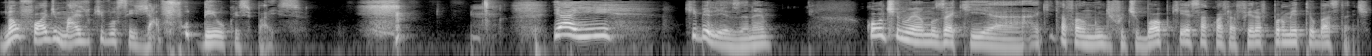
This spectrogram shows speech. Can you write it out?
Não fode mais do que você já fudeu com esse país. E aí, que beleza, né? Continuemos aqui. A... Aqui tá falando muito de futebol, porque essa quarta-feira prometeu bastante.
